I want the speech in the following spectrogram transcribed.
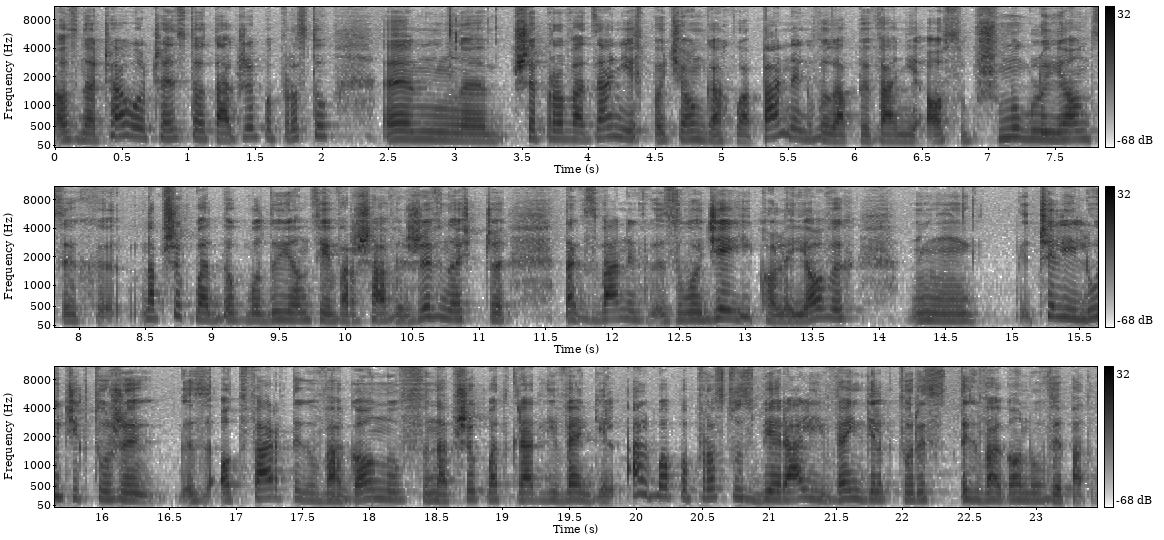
oznaczało często także po prostu przeprowadzanie w pociągach łapanek, wyłapywanie osób szmuglujących na przykład do głodującej Warszawy żywność, czy tak zwanych złodziei kolejowych, mm, czyli ludzi, którzy z otwartych wagonów na przykład kradli węgiel albo po prostu zbierali węgiel, który z tych wagonów wypadł.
